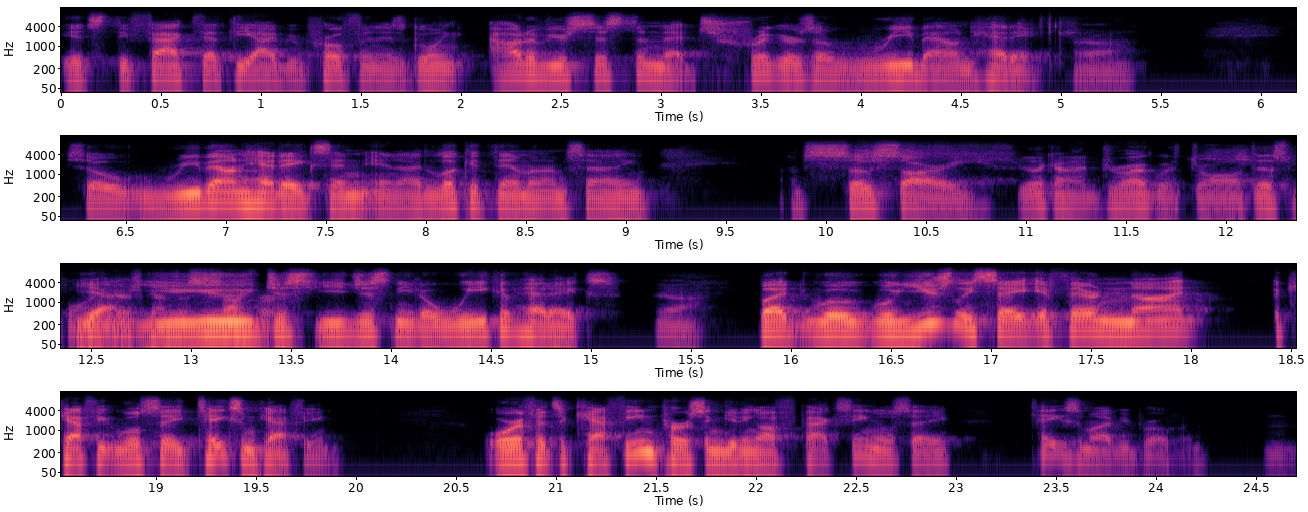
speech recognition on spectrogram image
it's the fact that the ibuprofen is going out of your system that triggers a rebound headache. Oh. So rebound headaches, and, and I look at them and I'm saying, I'm so sorry. You're like on a drug withdrawal at this point. Yeah, you you just you just need a week of headaches. Yeah. But we'll we'll usually say if they're not a caffeine, we'll say take some caffeine. Or if it's a caffeine person getting off caffeine, we'll say take some ibuprofen. Hmm.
